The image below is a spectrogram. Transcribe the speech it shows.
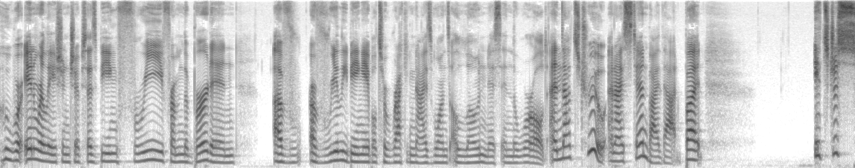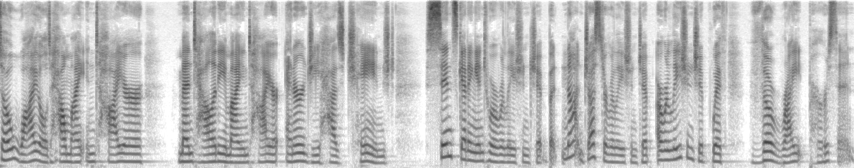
who were in relationships as being free from the burden of of really being able to recognize one's aloneness in the world. And that's true and I stand by that. But it's just so wild how my entire mentality, my entire energy has changed since getting into a relationship, but not just a relationship, a relationship with the right person,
